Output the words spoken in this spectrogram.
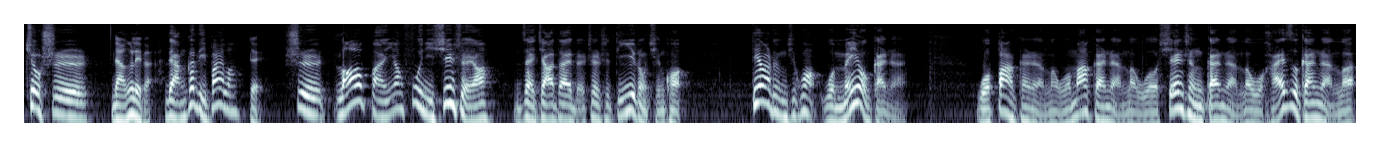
就是两个礼拜，两个礼拜了。对，是老板要付你薪水啊，你在家待着，这是第一种情况。第二种情况，我没有感染，我爸感染了，我妈感染了，我先生感染了，我孩子感染了。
